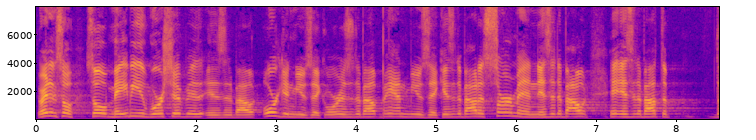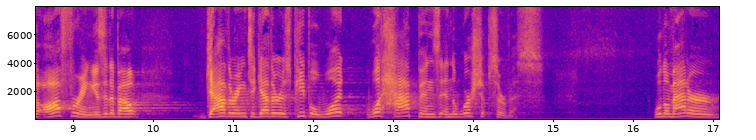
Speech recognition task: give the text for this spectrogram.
Right? And so, so maybe worship is, is it about organ music, or is it about band music? Is it about a sermon? Is it about, is it about the, the offering? Is it about gathering together as people, what, what happens in the worship service? Well, no matter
